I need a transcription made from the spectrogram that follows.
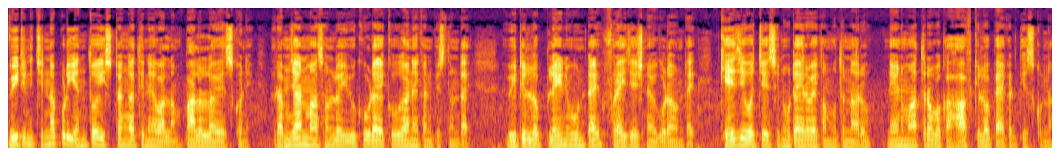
వీటిని చిన్నప్పుడు ఎంతో ఇష్టంగా తినేవాళ్ళం పాలల్లో వేసుకొని. రంజాన్ మాసంలో ఇవి కూడా ఎక్కువగానే కనిపిస్తుంటాయి. వీటిల్లో ప్లెయిన్వి ఉంటాయి ఫ్రై చేసినవి కూడా ఉంటాయి. కేజీ వచ్చేసి నూట ఇరవైకి అమ్ముతున్నారు. నేను మాత్రం ఒక హాఫ్ కిలో ప్యాకెట్ తీసుకున్నా.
